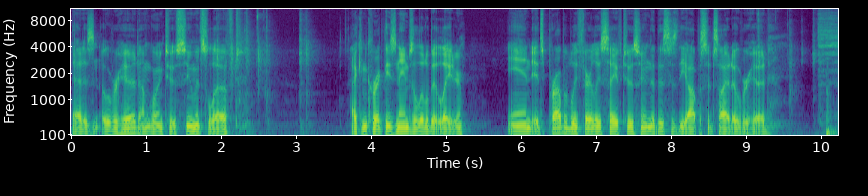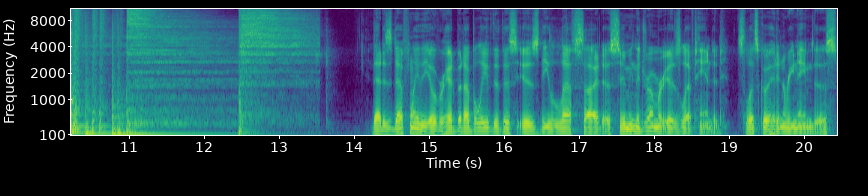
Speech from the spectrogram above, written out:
That is an overhead. I'm going to assume it's left. I can correct these names a little bit later. And it's probably fairly safe to assume that this is the opposite side overhead. That is definitely the overhead, but I believe that this is the left side, assuming the drummer is left-handed. So let's go ahead and rename this.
